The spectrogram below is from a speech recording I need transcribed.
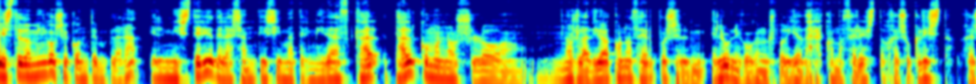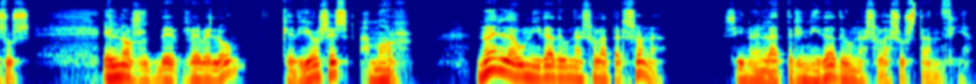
Y este domingo se contemplará el misterio de la Santísima Trinidad, tal como nos, lo, nos la dio a conocer, pues el, único que nos podía dar a conocer esto, Jesucristo, Jesús. Él nos reveló que Dios es amor, no en la unidad de una sola persona, sino en la Trinidad de una sola sustancia.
